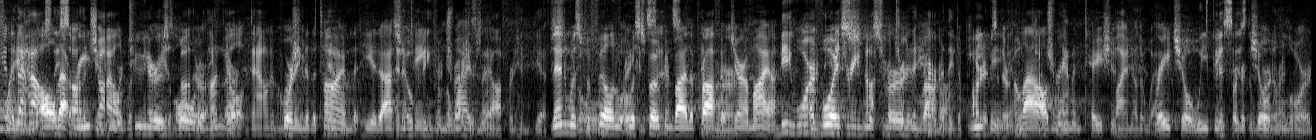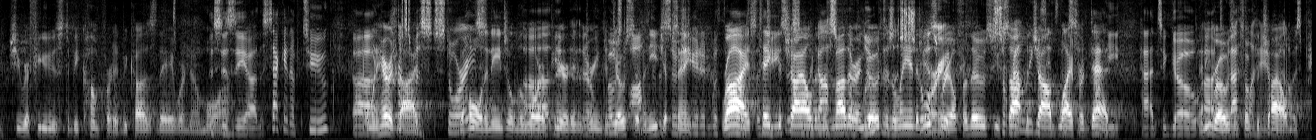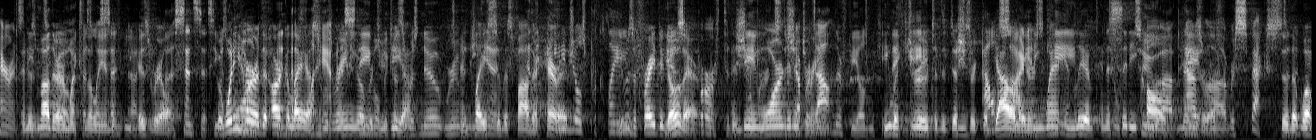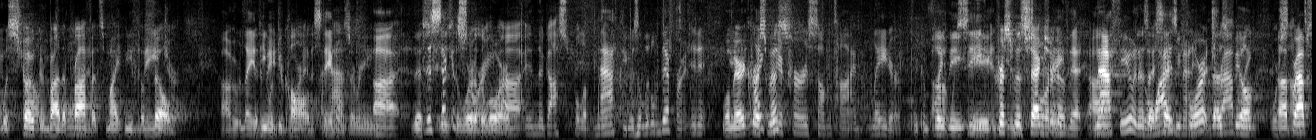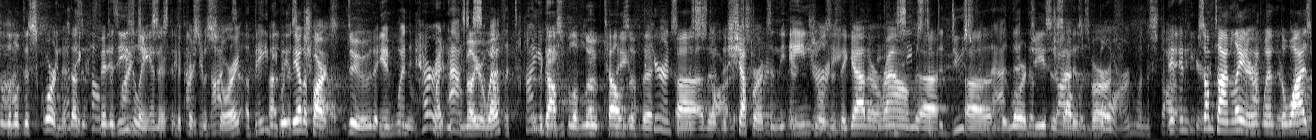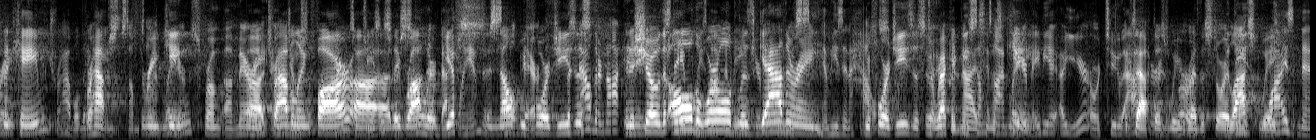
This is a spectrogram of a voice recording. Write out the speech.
Bethlehem house, and all that region who were two years old or under, according to the time that he had ascertained from the wise men. Gifts, then was fulfilled what was spoken by the prophet Jeremiah. Being a voice dream was heard in Ramah, they departed weeping to their own loud lamentation. By another way. Rachel weeping this for her children. Lord. She refused to be comforted because they were no more. This is the, uh, the second of two but when Herod died, stories. behold, an angel of the Lord uh, appeared in a dream to Joseph in Egypt, saying, Rise, take Jesus the child and his mother, and go to the land of Israel, for those who sought the child's life are dead had to go. Uh, and he rose and took the child his parents and his mother and went to the land of Israel. Census. He but when he heard that Archelaus was reigning over Judea no in place of his father Herod, he was afraid to go there. To the and being warned the in a dream, field, he withdrew to the district of Galilee and he went and lived in a city to, called Nazareth, so that what was spoken by the prophets might be fulfilled uh, who were laid that in the he would be manger, born in called a a stable. Nazarene. Uh, This is the word of the Lord. uh, in the Gospel of Matthew is a little different. It, it, Well, Merry It Christmas. occurs sometime later. We uh, complete the, see the in- in Christmas section of that, uh, Matthew, and as I said before, it does feel uh, perhaps a little discordant. It doesn't fit as easily Jesus, in the, the Christmas story. Uh, the, the other parts do that you, you might be familiar with. The, the Gospel of Luke of tells of the, uh, the, shepherds and the angels journey. as they gather around uh, uh, the Lord Jesus at his birth. And, and sometime later, when the wise men came, perhaps three kings from uh, traveling far, they brought their gifts and knelt before Jesus in a show that all the world was here, gathering before Jesus so to recognize him as king. Later, maybe a, year or two Except as we birth, read the story last week,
